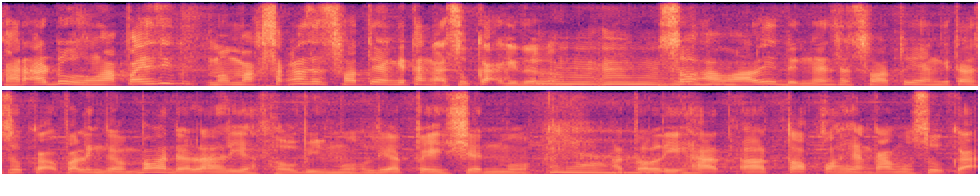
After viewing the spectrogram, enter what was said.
Karena aduh ngapain sih memaksakan sesuatu yang kita nggak suka gitu loh. Mm-hmm, So awali dengan sesuatu yang kita suka. Paling gampang adalah lihat hobimu, lihat passionmu, Iya. atau lihat uh, tokoh yang kamu suka.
